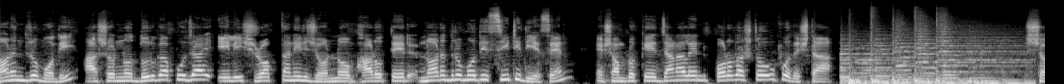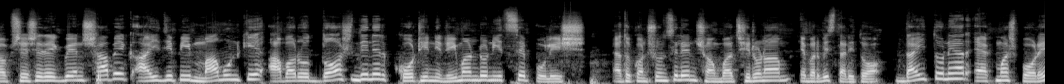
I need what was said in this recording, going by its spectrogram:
নরেন্দ্র মোদী। আসন্ন দুর্গাপূজায় ইলিশ রপ্তানির জন্য ভারতের নরেন্দ্র মোদী সিটি দিয়েছেন। এ সম্পর্কে জানালেন পররাষ্ট্র উপদেষ্টা। সবশেষে দেখবেন সাবেক আইজিপি মামুনকে আবারও দশ দিনের কঠিন রিমান্ড নিচ্ছে পুলিশ। এতক্ষণ শুনছিলেন সংবাদ শিরোনাম, এবার বিস্তারিত। দায়িত্ব নেয়ার এক মাস পরে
